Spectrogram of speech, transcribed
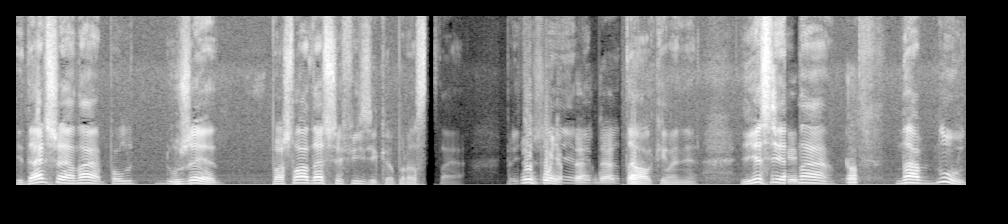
И дальше она уже пошла дальше физика простая. Ну, понял, да, да. Отталкивание. Если Теперь- она Да. на, ну,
